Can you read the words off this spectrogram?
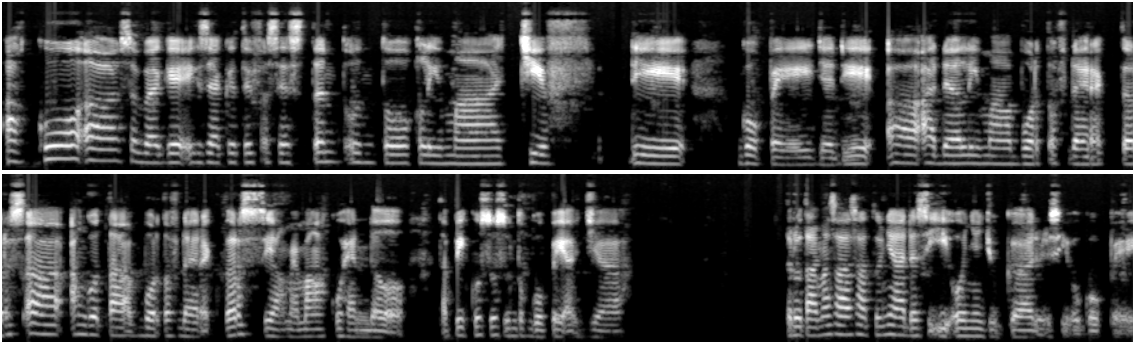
aku uh, sebagai executive assistant untuk lima chief di GoPay. Jadi uh, ada lima board of directors, uh, anggota board of directors yang memang aku handle, tapi khusus untuk GoPay aja. Terutama salah satunya ada CEO-nya juga dari CEO GoPay.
